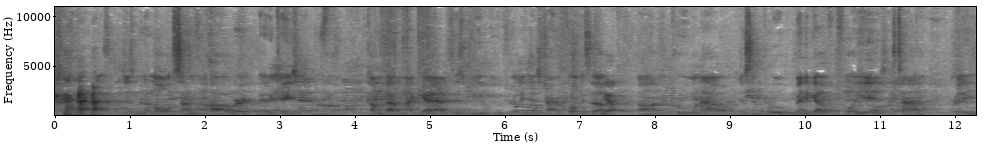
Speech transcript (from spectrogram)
it's just been a long summer of hard work, dedication. Um, coming back with my guys this week, we was really just trying to focus up, yep. um, improve on our, just improve. We've been together for four years. It's time to really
